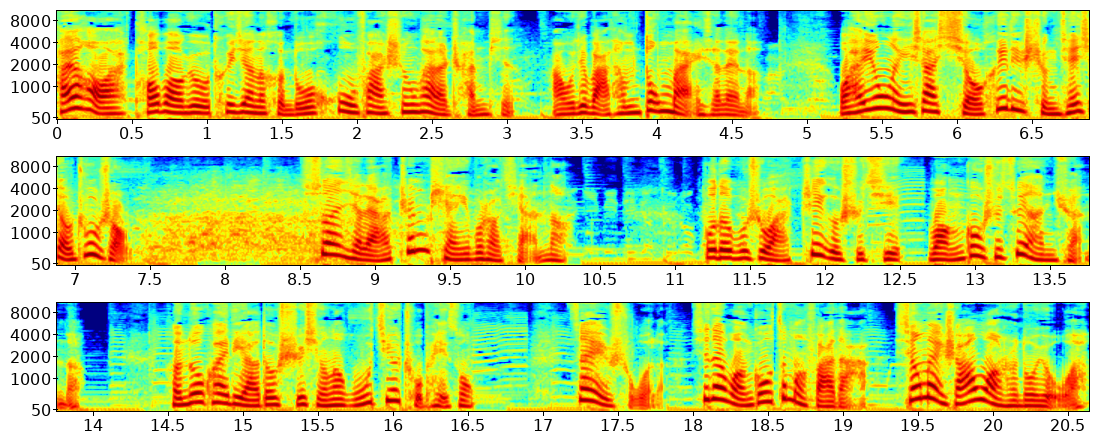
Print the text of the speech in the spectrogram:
还好啊，淘宝给我推荐了很多护发生发的产品啊，我就把它们都买下来了。我还用了一下小黑的省钱小助手，算下来啊，真便宜不少钱呢。不得不说啊，这个时期网购是最安全的，很多快递啊都实行了无接触配送。再说了，现在网购这么发达，想买啥网上都有啊。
